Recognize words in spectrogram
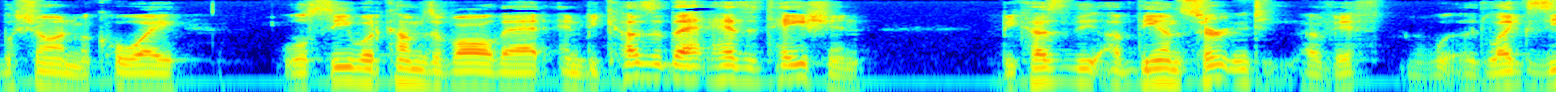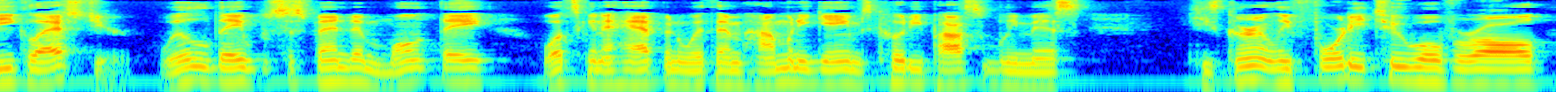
LeSean McCoy. We'll see what comes of all that, and because of that hesitation, because of the, of the uncertainty of if, like Zeke last year, will they suspend him? Won't they? What's going to happen with him? How many games could he possibly miss? He's currently 42 overall,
